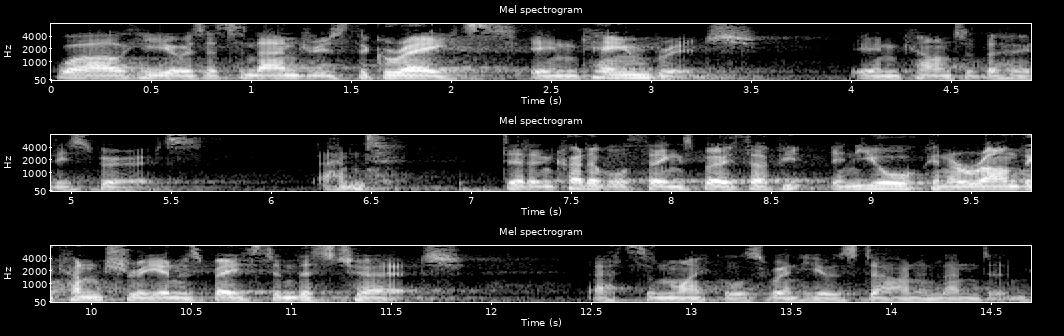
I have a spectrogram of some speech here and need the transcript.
while he was at St Andrew's the Great in Cambridge, encountered the Holy Spirit and did incredible things both up in York and around the country and was based in this church at St Michael's when he was down in London.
